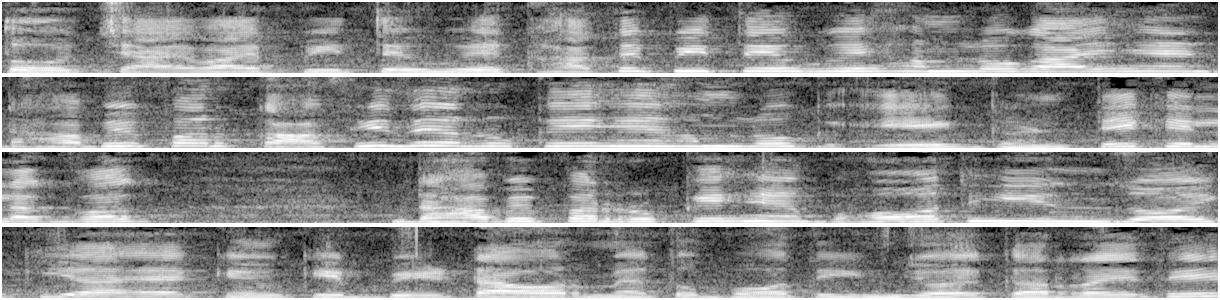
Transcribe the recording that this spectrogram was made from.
तो चाय वाय पीते हुए, खाते पीते हुए हम लोग आए हैं ढाबे पर। काफ़ी देर रुके हैं हम लोग, एक घंटे के लगभग ढाबे पर रुके हैं। बहुत ही इन्जॉय किया है, क्योंकि बेटा और मैं तो बहुत ही इन्जॉय कर रहे थे।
